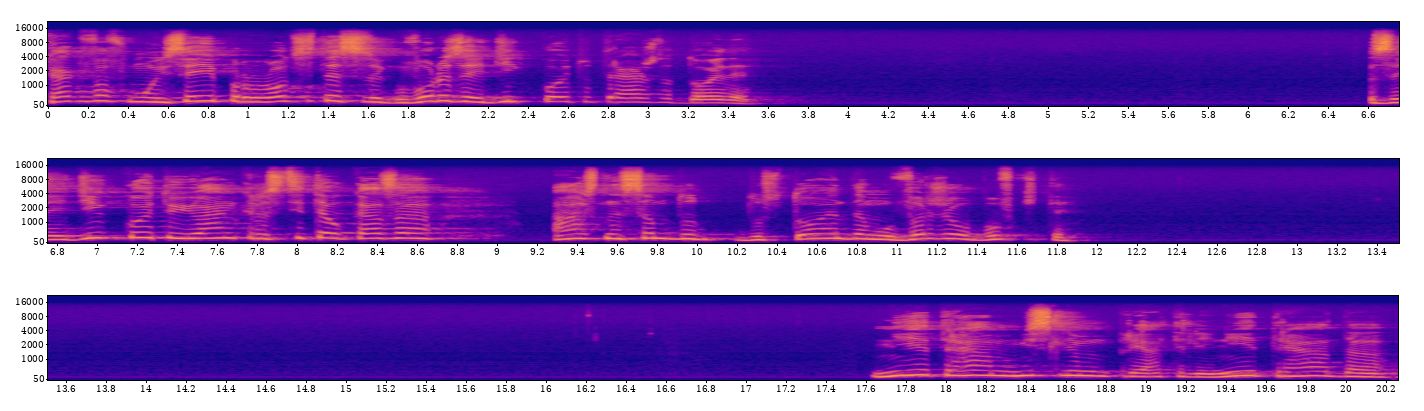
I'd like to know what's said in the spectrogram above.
Как в Моисей и пророците се говори за един, който трябваше да дойде. За един, който Йоанн Кръстител каза, аз не съм достоен да му вържа обувките. Ние трябва да мислим, приятели, ние трябва да,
